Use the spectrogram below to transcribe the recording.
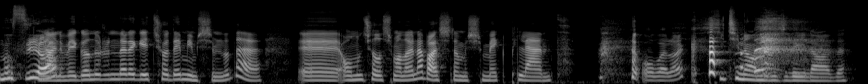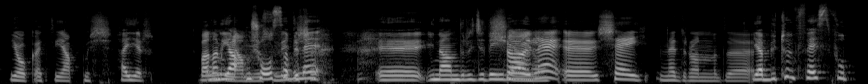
nasıl ya? Yani vegan ürünlere geçiyor demeyeyim şimdi de. eee, onun çalışmalarına başlamış McPlant olarak. Hiç inandırıcı değil abi. Yok yapmış. Hayır. Bana Onu mı yapmış olsa Ne düşün- bile e, inandırıcı değil yani. Şöyle eee, şey nedir onun adı? Ya bütün fast food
